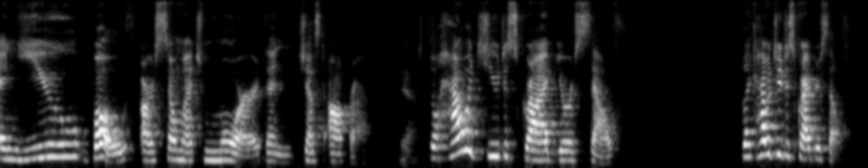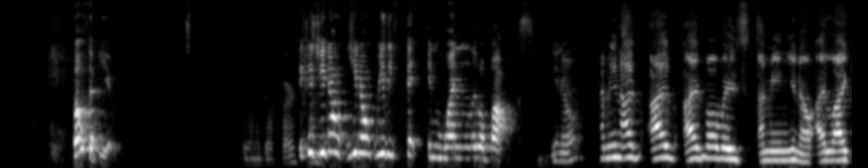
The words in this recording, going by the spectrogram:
And you both are so much more than just opera. Yeah. So, how would you describe yourself? Like, how would you describe yourself? Both of you. Do you want to go first? Because you don't you don't really fit in one little box, you know? I mean, I've, I've, I've always, I mean, you know, I like,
